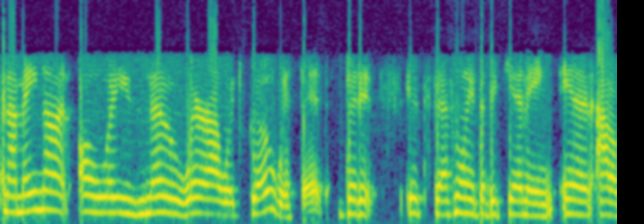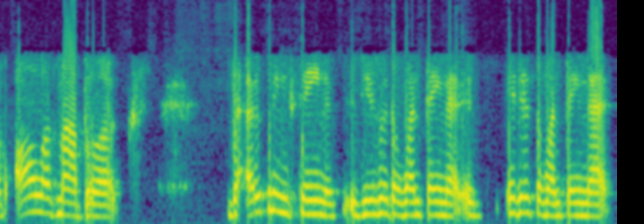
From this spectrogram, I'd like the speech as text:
And I may not always know where I would go with it, but it's it's definitely the beginning. And out of all of my books, the opening scene is, is usually the one thing that is it is the one thing that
